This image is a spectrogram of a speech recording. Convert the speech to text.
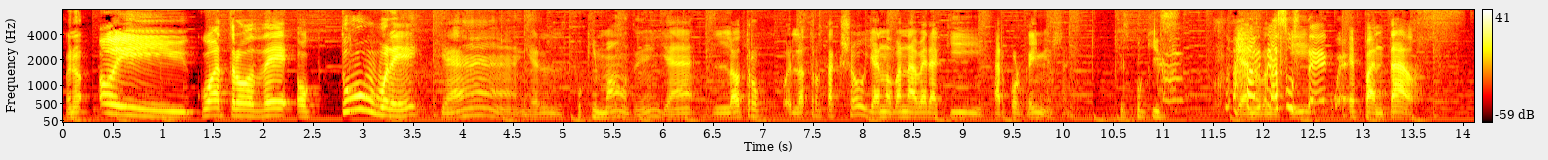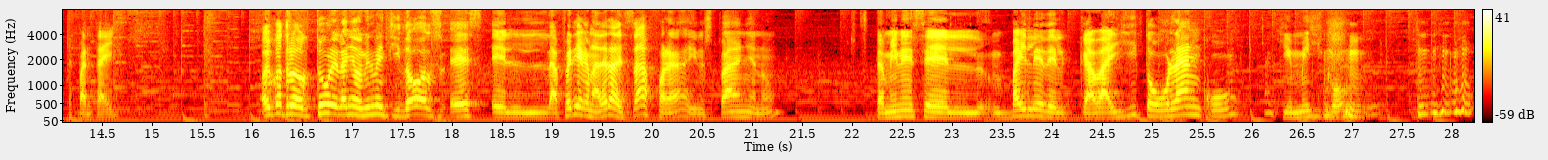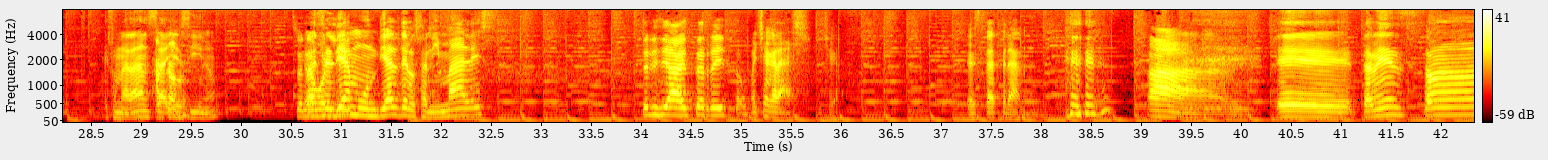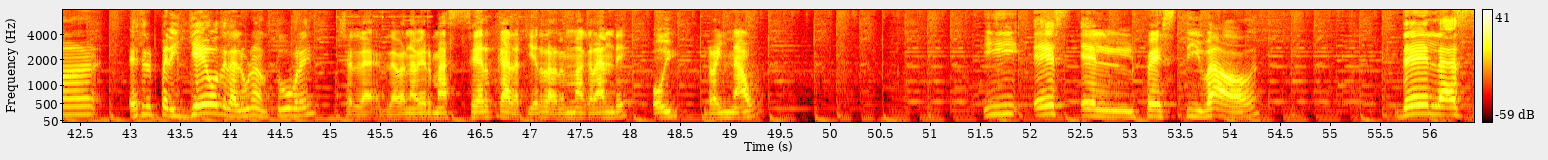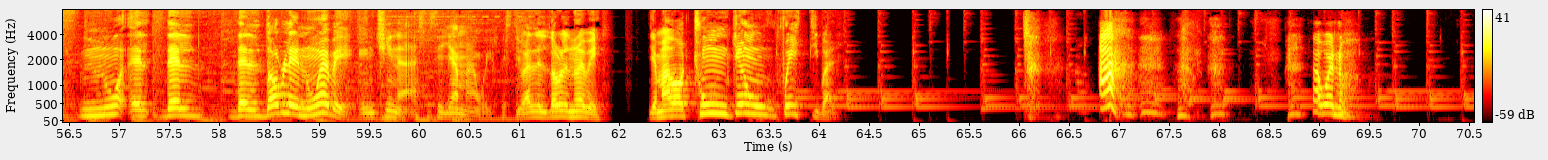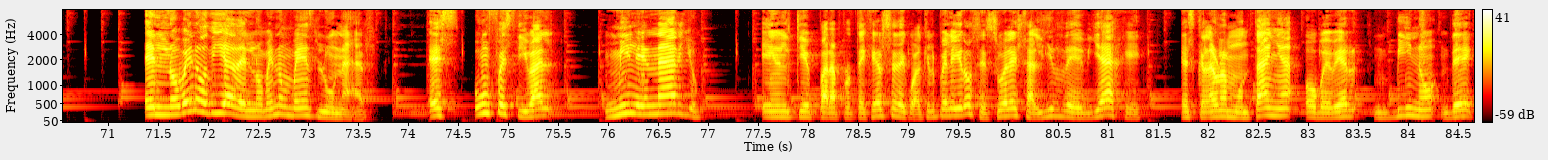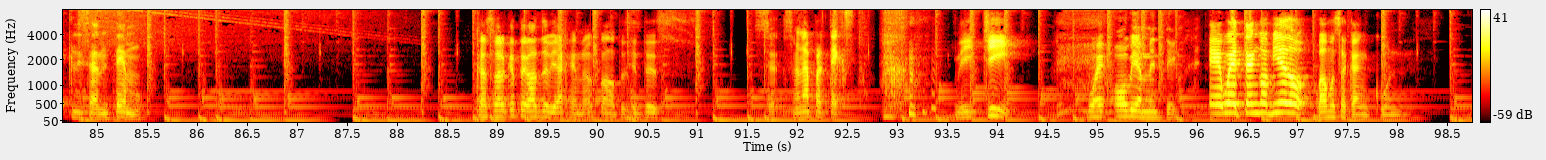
Bueno, hoy, 4 de octubre, ya, ya el Spooky Month, ¿eh? Ya el otro, el otro tag show ya nos van a ver aquí Hardcore Gamers, ¿eh? Spookies. Ya nos Ay, van me aquí asusté, güey. Espantados. Espantadillos. Hoy 4 de octubre del año 2022 es el- la feria ganadera de Zafra en España, ¿no? También es el baile del caballito blanco aquí en México. es una danza Ah, y así, ¿no? Suena es el Día. Mundial de los Animales. Felicidades, perrito. Muchas gracias. Muchas gracias. Está esperando. Ah. Eh, también son. Es el perilleo de la luna de octubre. O sea, la, van a ver más cerca a la Tierra, la van a ver más grande. Hoy, right now. Y es el festival de las. del, del doble 9 en China. Así se llama, güey. Festival del doble 9. Llamado Chungcheong Festival. Ah, bueno. El noveno día del noveno mes lunar es un festival milenario en el que para protegerse de cualquier peligro se suele salir de viaje, escalar una montaña o beber vino de crisantemo. Casual que te vas de viaje, ¿no? Cuando te sientes. Su- Suena pretexto. Nichi. Güey, obviamente. Eh, güey, tengo miedo. Vamos a Cancún.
